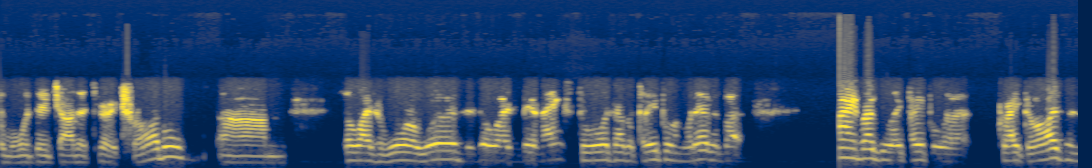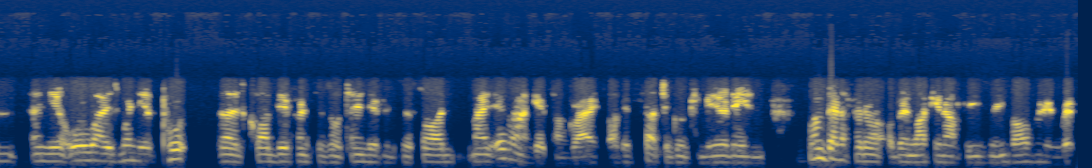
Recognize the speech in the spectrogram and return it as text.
towards each other, it's very tribal. Um, it's always a war of words. There's always a bit of angst towards other people and whatever. But playing rugby league people are great guys, and, and you always, when you put those club differences or team differences aside, mate, everyone gets on great. Like, it's such a good community. And one benefit I've been lucky enough is the involvement in rep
